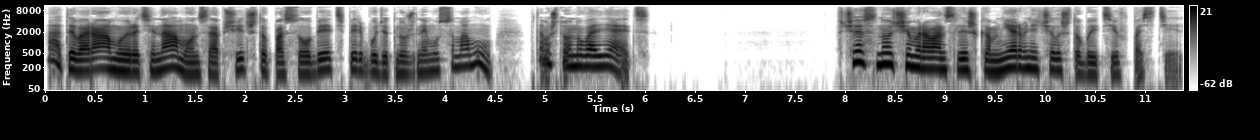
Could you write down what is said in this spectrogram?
А Тевараму и Ратинаму он сообщит, что пособие теперь будет нужно ему самому, потому что он увольняется. В час ночи Мараван слишком нервничал, чтобы идти в постель.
